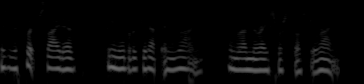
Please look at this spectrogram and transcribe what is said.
is the flip side of being able to get up and run and run the race we're supposed to run.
